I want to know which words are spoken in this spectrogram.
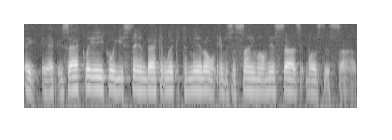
exactly equal. You stand back and look at the middle. It was the same on this side as it was this side.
